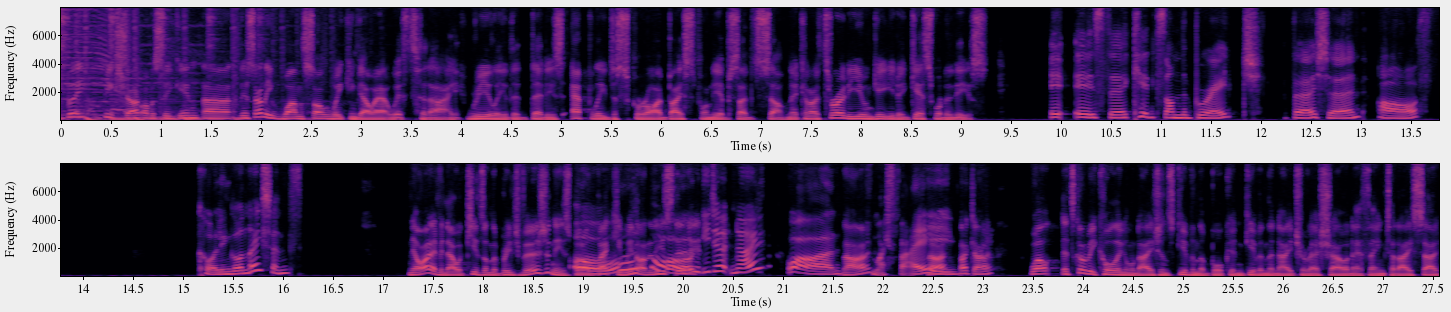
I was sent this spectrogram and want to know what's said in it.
Now, big, big show, obviously, again. Uh, there's only one song we can go out with today, really, that, that is aptly described based upon the episode itself. Now, can I throw to you and get you to guess what it is? It is the Kids on the Bridge version of Calling All Nations. Now, I don't even know what Kids on the Bridge version is, but I'll back you in on it. Is Oh, there? You don't know? One. No? It's my No? fave. Okay. Well, it's got to be Calling All Nations, given the book and given the nature of our show and our theme today. So,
